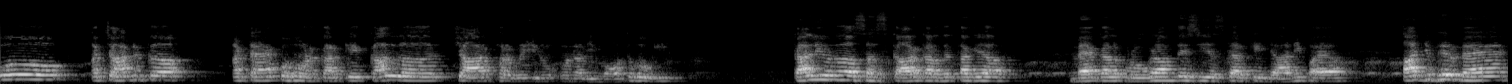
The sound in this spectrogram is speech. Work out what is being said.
ਉਹ ਅਚਾਨਕ ਅਟੈਕ ਹੋਣ ਕਰਕੇ ਕੱਲ 4 ਫਰਵਰੀ ਨੂੰ ਉਹਨਾਂ ਦੀ ਮੌਤ ਹੋ ਗਈ। ਕੱਲ ਹੀ ਉਹਨਾਂ ਦਾ ਸੰਸਕਾਰ ਕਰ ਦਿੱਤਾ ਗਿਆ। ਮੈਂ ਕੱਲ ਪ੍ਰੋਗਰਾਮ ਤੇ ਸੀ, ਇਸ ਕਰਕੇ ਜਾ ਨਹੀਂ ਪਾਇਆ। ਅੱਜ ਫਿਰ ਮੈਂ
